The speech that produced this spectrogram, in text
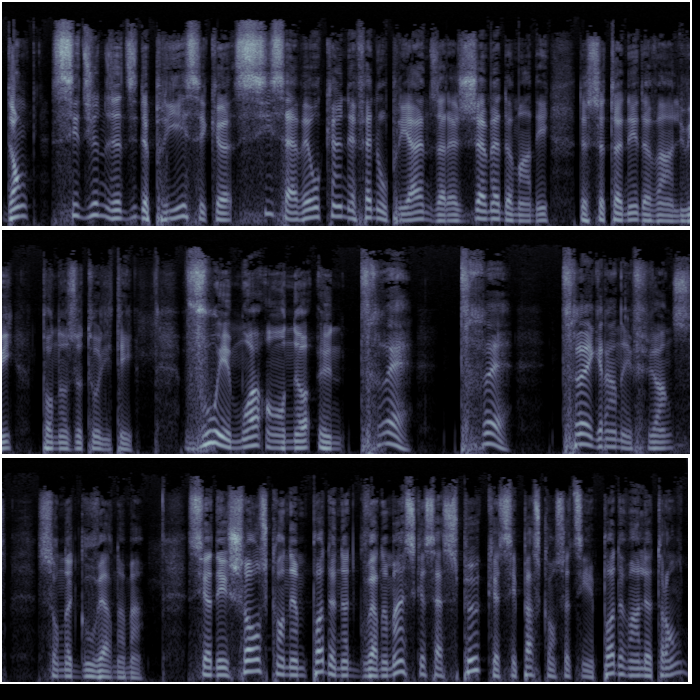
Donc, si Dieu nous a dit de prier, c'est que si ça n'avait aucun effet nos prières, ne nous aurait jamais demandé de se tenir devant lui pour nos autorités. Vous et moi, on a une très, très, très grande influence sur notre gouvernement. S'il y a des choses qu'on n'aime pas de notre gouvernement, est-ce que ça se peut que c'est parce qu'on ne se tient pas devant le trône?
